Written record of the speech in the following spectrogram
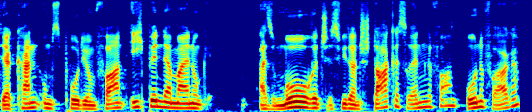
der kann ums Podium fahren. Ich bin der Meinung, also Moritz ist wieder ein starkes Rennen gefahren, ohne Frage.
